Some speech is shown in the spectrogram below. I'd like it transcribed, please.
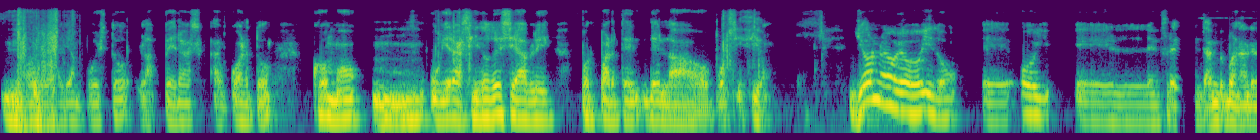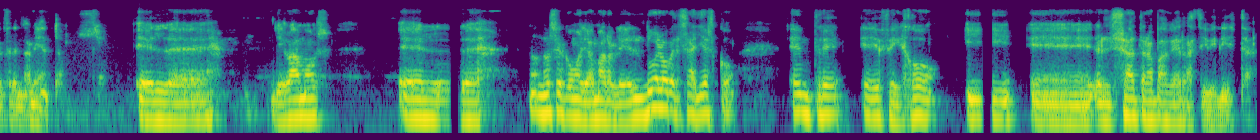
no le hayan puesto las peras al cuarto como mm, hubiera sido deseable por parte de la oposición. Yo no he oído eh, hoy el enfrentamiento, bueno, el enfrentamiento, el, eh, digamos, el, no, sé cómo llamarle, el duelo versallesco entre eh, Feijó y eh, el sátrapa guerra civilista.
